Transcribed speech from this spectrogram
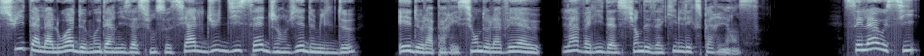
suite à la loi de modernisation sociale du 17 janvier 2002 et de l'apparition de la VAE, la validation des acquis de l'expérience. C'est là aussi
